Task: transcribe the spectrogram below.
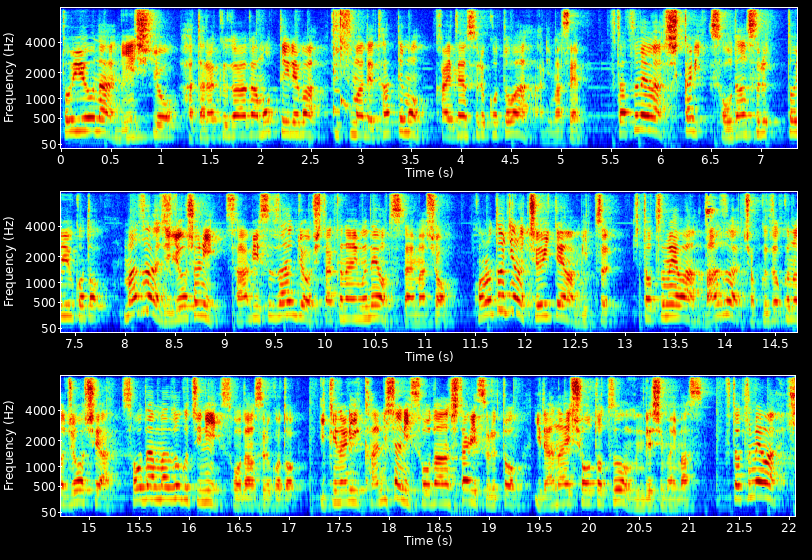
というような認識を働く側が持っていればいつまでたっても改善することはありません。2つ目はしっかり相談するということ。まずは事業所にサービス残業したくない旨を伝えましょう。この時の注意点は3つ。1つ目はまずは直属の上司や相談窓口に相談すること。いきなり管理者に相談したりするといらない衝突を生んでしまいます。2つ目は1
